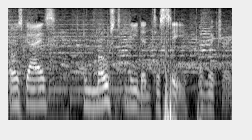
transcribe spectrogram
those guys who most needed to see a victory.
